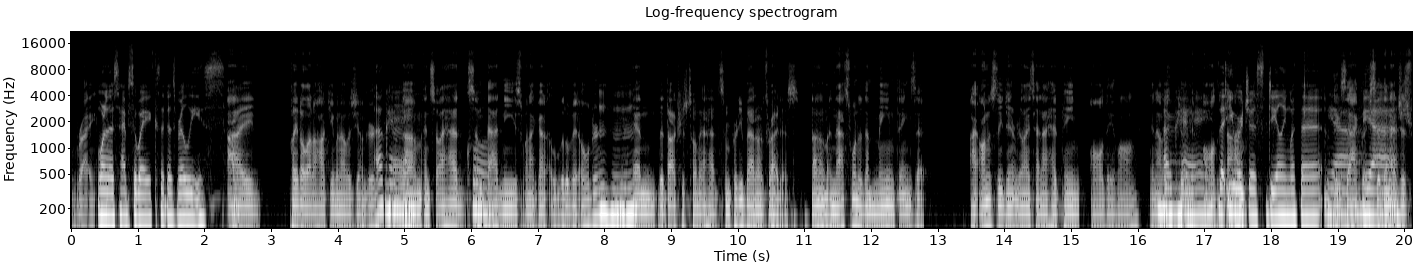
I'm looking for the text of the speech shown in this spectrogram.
right. one of those types of ways because it does release. I played a lot of hockey when I was younger. Okay. Um, and so I had Cool. some bad knees when I got a little bit older. Mhm. and the doctors told me I had some pretty bad arthritis. Um, and that's one of the main things that I honestly didn't realize that I had pain all day long, and I was doing it all the That time. That you were just dealing with it. Yeah. exactly. So then I just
